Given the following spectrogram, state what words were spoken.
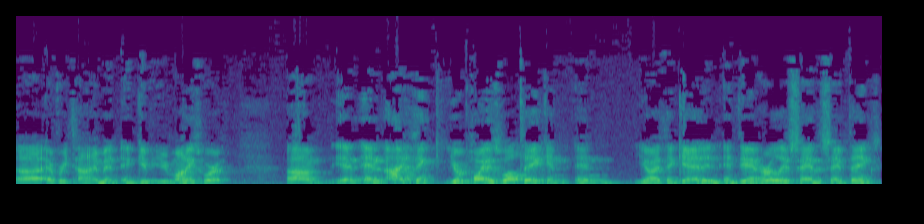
uh, every time and, and, give you your money's worth. Um, and, and, I think your point is well taken. And you know, I think Ed and, and Dan Hurley are saying the same things.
